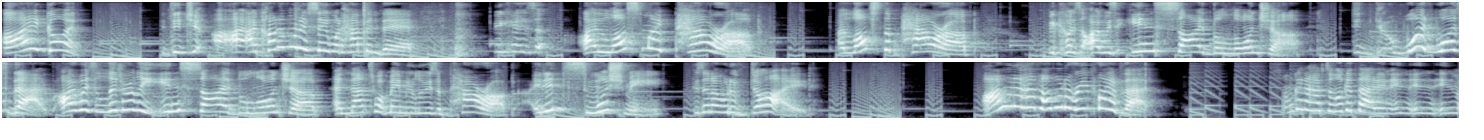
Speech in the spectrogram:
I got. Did you? I, I kind of want to see what happened there because I lost my power up. I lost the power up because I was inside the launcher. What was that? I was literally inside the launcher and that's what made me lose a power up. It didn't smush me because then I would have died. I want to have I want a replay of that. I'm gonna have to look at that in in in in,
